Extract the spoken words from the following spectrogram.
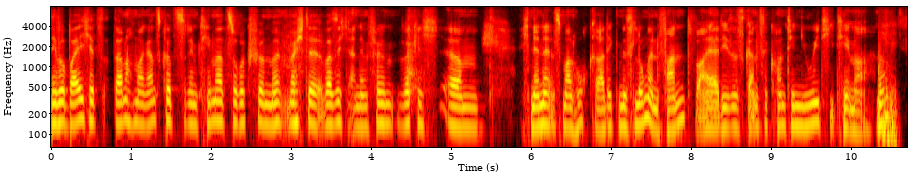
Nee, wobei ich jetzt da noch mal ganz kurz zu dem Thema zurückführen mö möchte, was ich an dem Film wirklich, ähm, ich nenne es mal hochgradig misslungen fand, war ja dieses ganze Continuity-Thema. Ne?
